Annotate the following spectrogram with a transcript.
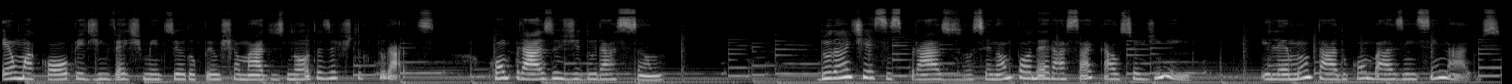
é uma cópia de investimentos europeus chamados notas estruturadas, com prazos de duração. Durante esses prazos, você não poderá sacar o seu dinheiro. Ele é montado com base em cenários.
